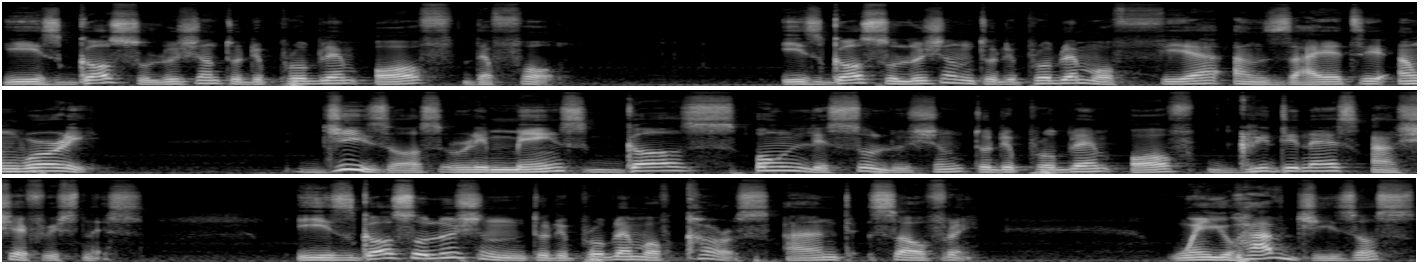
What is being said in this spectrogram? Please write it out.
He is God's solution to the problem of the fall. Is God's solution to the problem of fear, anxiety, and worry. Jesus remains God's only solution to the problem of greediness and selfishness. He is God's solution to the problem of curse and suffering. When you have Jesus,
